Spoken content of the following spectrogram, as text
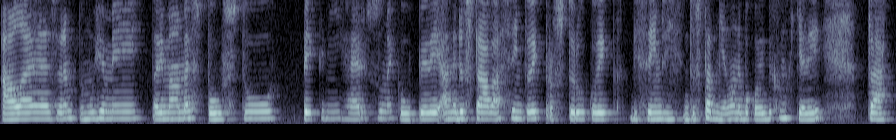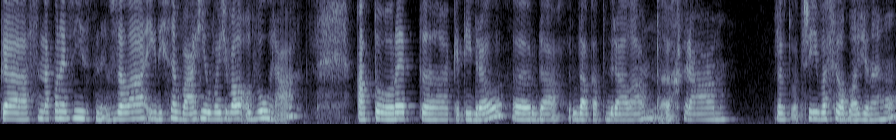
ale vzhledem k tomu, že my tady máme spoustu pěkných her, co jsme koupili a nedostává se jim tolik prostoru, kolik by se jim dostat mělo, nebo kolik bychom chtěli, tak eh, jsem nakonec nic nevzala, i když jsem vážně uvažovala o dvou hrách. A to Red eh, Cathedral, eh, rudá, rudá katedrála, chrám, raz, dva, tři, Vasila Blaženého,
